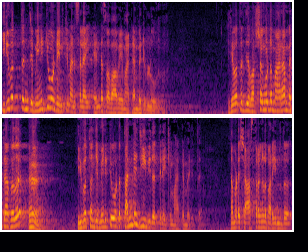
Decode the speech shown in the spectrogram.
ഇരുപത്തഞ്ച് മിനിറ്റ് കൊണ്ട് എനിക്ക് മനസ്സിലായി എന്റെ സ്വഭാവമേ മാറ്റാൻ പറ്റുള്ളൂ എന്ന്. ഇരുപത്തഞ്ച് വർഷം കൊണ്ട് മാറാൻ പറ്റാത്തത് ഇരുപത്തഞ്ച് മിനിറ്റ് കൊണ്ട് തന്റെ ജീവിതത്തിലേക്ക് മാറ്റം വരുത്തുക. നമ്മുടെ ശാസ്ത്രങ്ങൾ പറയുന്നത്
